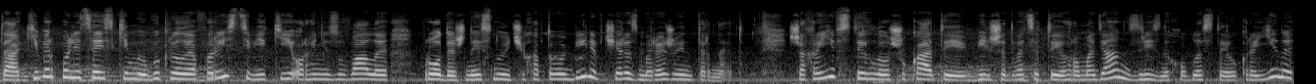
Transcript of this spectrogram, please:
та кіберполіцейськими викрили аферистів, які організували продаж неіснуючих автомобілів через мережу інтернет. Шахраї встигли ошукати більше 20 громадян з різних областей України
